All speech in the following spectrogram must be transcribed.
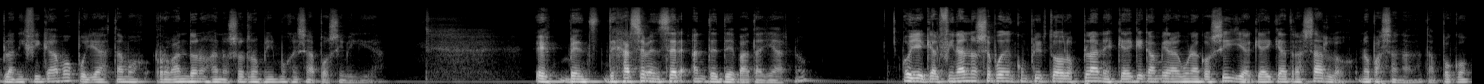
planificamos, pues ya estamos robándonos a nosotros mismos esa posibilidad. Es dejarse vencer antes de batallar, ¿no? Oye, que al final no se pueden cumplir todos los planes, que hay que cambiar alguna cosilla, que hay que atrasarlos, no pasa nada, tampoco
